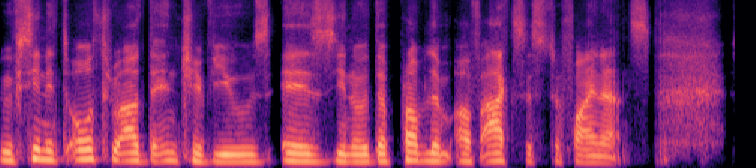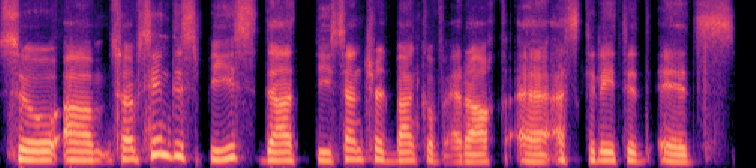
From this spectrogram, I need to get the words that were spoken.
we've seen it all throughout the interviews. Is you know the problem of access to finance. So, um, so I've seen this piece that the Central Bank of Iraq uh, escalated its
